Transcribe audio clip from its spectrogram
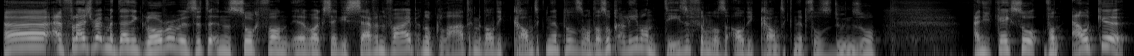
Eh, en flashback met Danny Glover. We zitten in een soort van, wat ik zei, die Seven-vibe. En ook later met al die krantenknippels. Want dat is ook alleen maar in deze film dat ze al die krantenknipsels doen. Zo. En je krijgt zo van elke...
